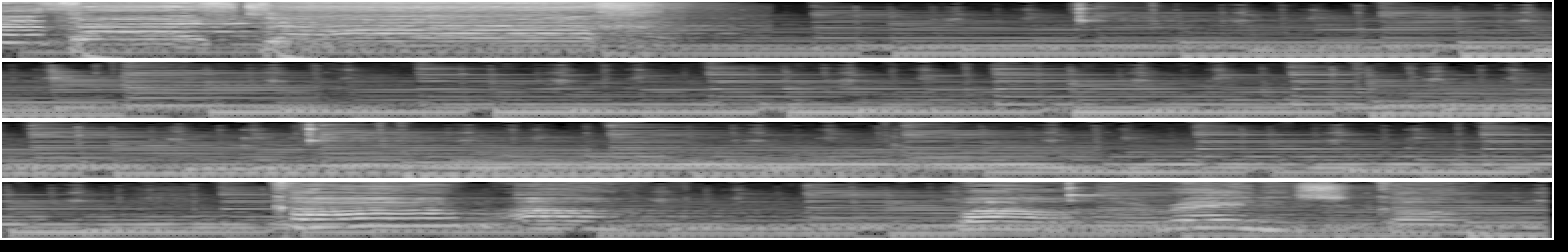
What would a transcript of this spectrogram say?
50. Come out while the rain is gone.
